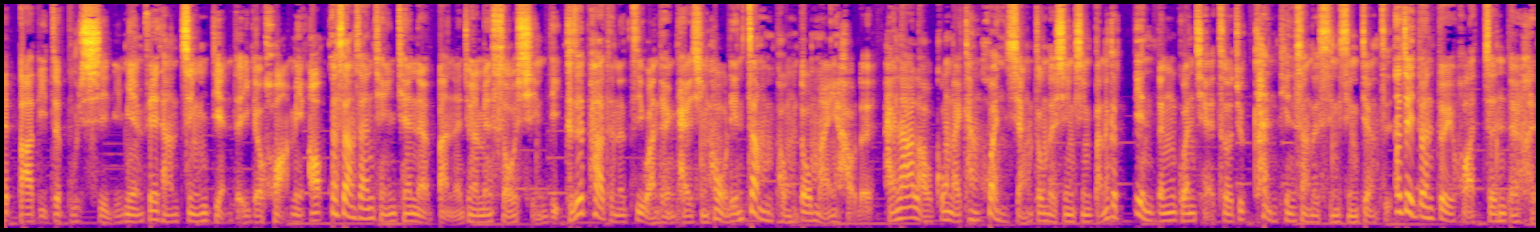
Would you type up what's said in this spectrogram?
Bad Buddy》这部戏里面非常经典的一个画面。好，那上山前一天呢，板呢就在那边收行李。可是 Part 呢自己玩得很开心，后连帐篷都买好了，还拉老公来看幻想中的星星。把那个电灯关起来之后，就看天上的星星这样子。那这段对话真的很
